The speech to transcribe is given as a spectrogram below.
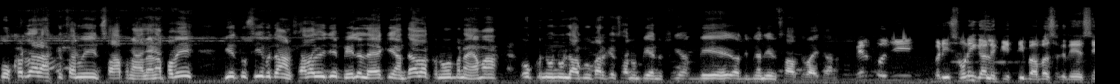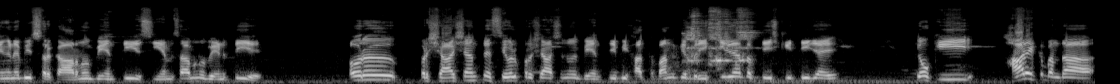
ਪੋਖਰ ਦਾ ਰੱਖ ਕੇ ਸਾਨੂੰ ਇਹ ਇਨਸਾਫ ਨਾ ਲੈਣਾ ਪਵੇ। ਜੇ ਤੁਸੀਂ ਵਿਧਾਨ ਸਭਾ ਦੇ ਜੇ ਬਿੱਲ ਲੈ ਕੇ ਆਂਦਾ ਵਾ, ਕਾਨੂੰਨ ਬਣਾਇਆ ਵਾ, ਉਹ ਕਾਨੂੰਨ ਨੂੰ ਲਾਗੂ ਕਰਕੇ ਸਾਨੂੰ ਬੇਅਨਸੀਆਂ ਬੇਅਦਬੀਆਂ ਦੇ ਇਨਸਾਫ ਦਿਵਾਏ ਜਾਣ। ਬਿਲਕੁਲ ਜੀ, ਬੜੀ ਸੋਹਣੀ ਗੱਲ ਕੀਤੀ ਬਾਬਾ ਸੁਖਦੇਵ ਸਿੰਘ ਨੇ ਵੀ ਸਰਕਾਰ ਨੂੰ ਬੇਨਤੀ ਹੈ, ਸੀਐਮ ਸਾਹਿਬ ਨੂੰ ਬੇਨਤੀ ਹੈ। ਔਰ ਪ੍ਰਸ਼ਾਸਨ ਤੇ ਸਿਵਲ ਪ੍ਰਸ਼ਾਸਨ ਨੂੰ ਬੇਨਤੀ ਵੀ ਹੱਥ ਬੰਨ੍ਹ ਕੇ ਬਰੀਕੀ ਨਾਲ ਤਫਤੀਸ਼ ਕੀਤੀ ਜਾਏ। ਕਿਉਂਕਿ ਹਰ ਇੱਕ ਬੰਦਾ,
